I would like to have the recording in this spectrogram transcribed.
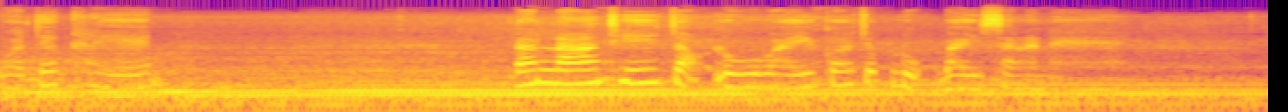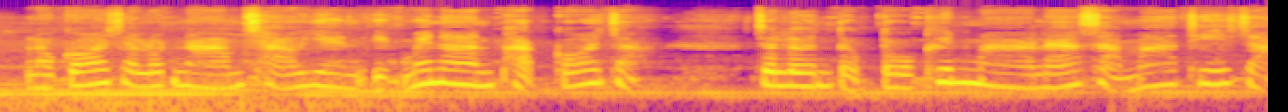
วอเตอร์เครสด้านล่างที่เจาะรูไว้ก็จะปลูกใบสะระแหน่เราก็จะลดน้ำเช้าเย็นอีกไม่นานผักก็จะเจริญเติบโตขึ้นมาและสามารถที่จะ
